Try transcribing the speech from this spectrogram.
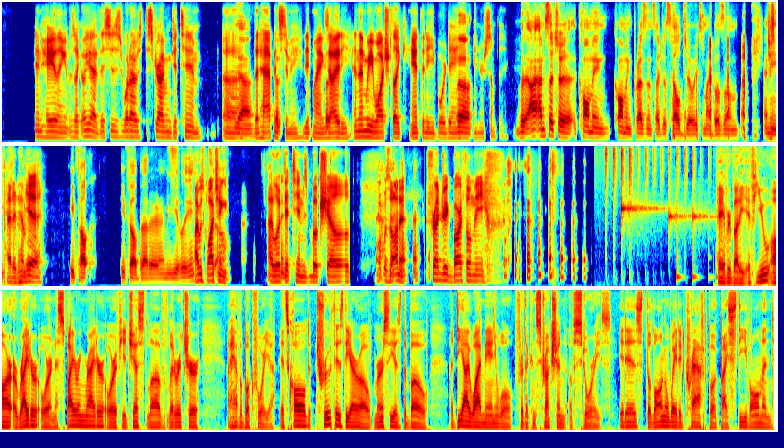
inhaling, it was like, oh yeah, this is what I was describing to Tim. Uh, Yeah, that happens to me, the, my anxiety. And then we watched like Anthony Bourdain Uh, or something. but I, I'm such a calming, calming presence. I just held Joey to my bosom, and just he petted him. Yeah, he felt he felt better immediately. I was watching. I looked And- at Tim's bookshelf. What was on it? Frederick Barthelme. Hey, everybody, if you are a writer or an aspiring writer, or if you just love literature, I have a book for you. It's called Truth is the Arrow, Mercy is the Bow, a DIY manual for the construction of stories. It is the long awaited craft book by Steve Almond,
